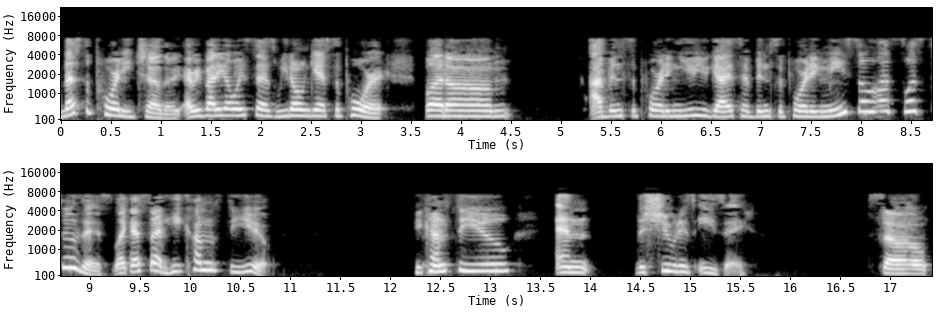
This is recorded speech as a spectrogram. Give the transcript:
let's support each other. Everybody always says we don't get support, but, um, I've been supporting you. You guys have been supporting me. So let's, let's do this. Like I said, he comes to you. He comes to you and the shoot is easy. So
